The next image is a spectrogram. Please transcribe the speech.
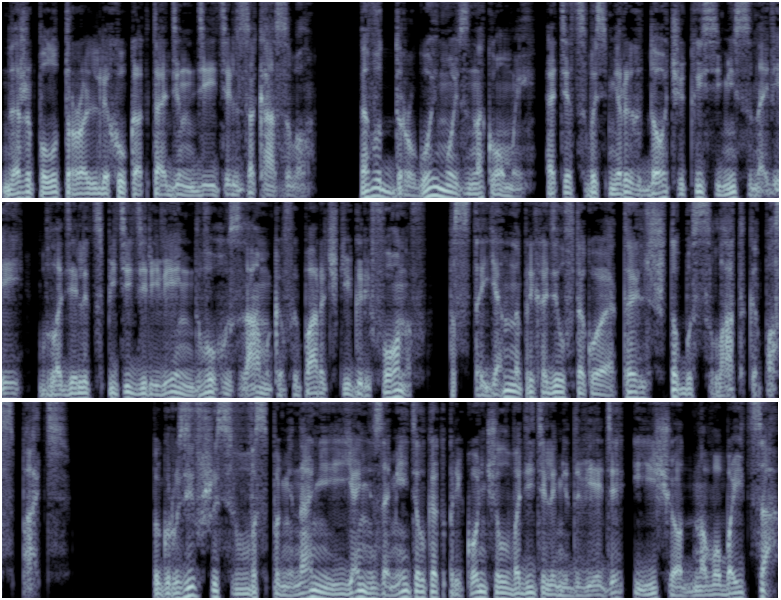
Даже полутроллиху как-то один деятель заказывал. А вот другой мой знакомый, отец восьмерых дочек и семи сыновей, владелец пяти деревень, двух замков и парочки грифонов, постоянно приходил в такой отель, чтобы сладко поспать. Погрузившись в воспоминания, я не заметил, как прикончил водителя медведя и еще одного бойца.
